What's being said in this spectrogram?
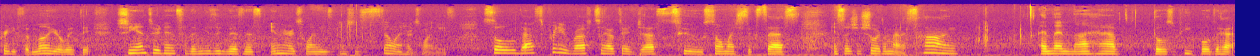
pretty familiar with it. She entered into the music business in her 20s, and she's still in her 20s. So that's pretty rough to have to adjust to so much success in such a short amount of time and then not have those people that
